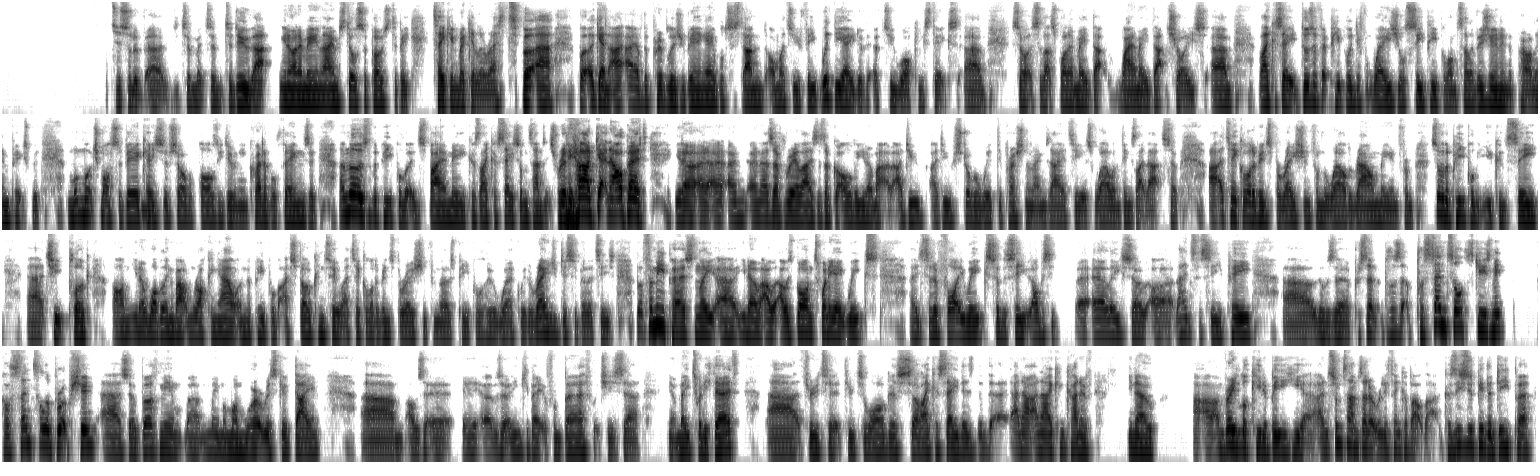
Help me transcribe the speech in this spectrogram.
to sort of uh, to, to to do that. You know what I mean? I'm still supposed to be taking regular rests, but uh, but again, I, I have the privilege of being able to stand on my two feet with the aid of, of two walking sticks. Um, so so that's why I made that why I made that choice. Um, like I say, it does affect people in different ways. You'll see people on television in the Paralympics with much more severe mm. cases of cerebral palsy doing incredible things, and and those are the people that inspire me because, like I say, sometimes it's really hard getting out of bed. You know, and and, and as I've realised as I've got older, you know, I do I do struggle with depression and anxiety as well and things like that. So uh, I take a lot of inspiration from the world around me and from some of the people that you can see uh, cheap plug on you know wobbling about and rocking out and the people that i've spoken to. I take a lot of inspiration from those people who work with a range of disabilities. But for me personally uh, you know I, I, was born 28 weeks instead of 40 weeks. So the C, obviously uh, early. So uh, hence the cp uh, there was a placent, placental excuse me placental abruption uh, so both me and uh, me and my mum were at risk of dying um, I was at a, I was at an incubator from birth, which is uh, you know May 23rd uh, through to through to August. So like I say, there's and I, and I can kind of you know I, am very lucky to be here. And sometimes I don't really think about that because this would be the deeper.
